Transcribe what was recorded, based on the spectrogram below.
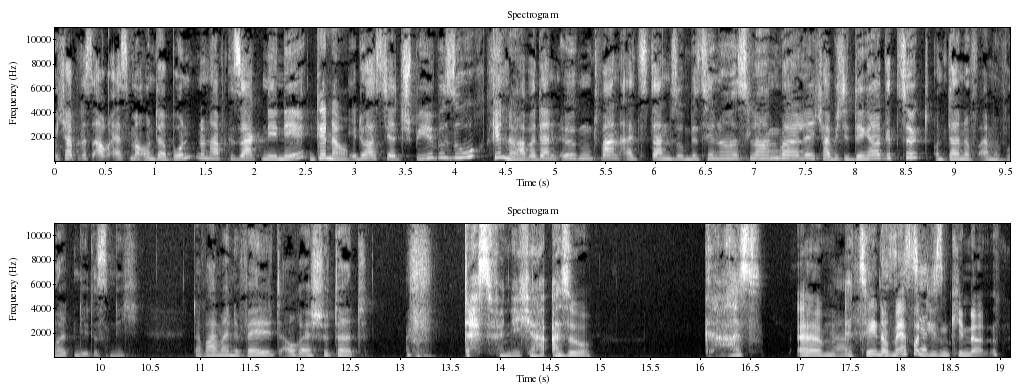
ich habe das auch erstmal unterbunden und habe gesagt, nee, nee. Genau. Du hast jetzt Spielbesuch. Genau. Aber dann irgendwann, als dann so ein bisschen, oh, ist langweilig, habe ich die Dinger gezückt und dann auf einmal wollten die das nicht. Da war meine Welt auch erschüttert. Das finde ich ja, also krass. Ähm, Ja, erzähl noch das mehr von jetzt- diesen Kindern.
